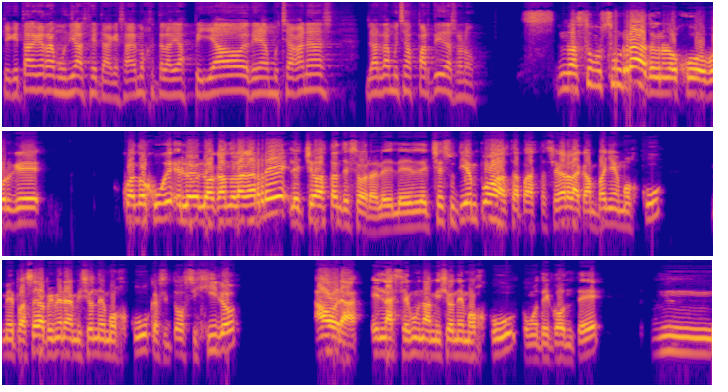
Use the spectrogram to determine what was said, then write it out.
Que qué tal Guerra Mundial Z, que sabemos que te lo habías pillado, que tenías muchas ganas. ¿Le has dado muchas partidas o no? No, hace un rato que no lo juego, porque cuando jugué, lo, cuando lo agarré, le eché bastantes horas. Le, eché su tiempo hasta, hasta llegar a la campaña de Moscú. Me pasé la primera misión de Moscú, casi todo sigilo. Ahora, en la segunda misión de Moscú, como te conté, mm,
